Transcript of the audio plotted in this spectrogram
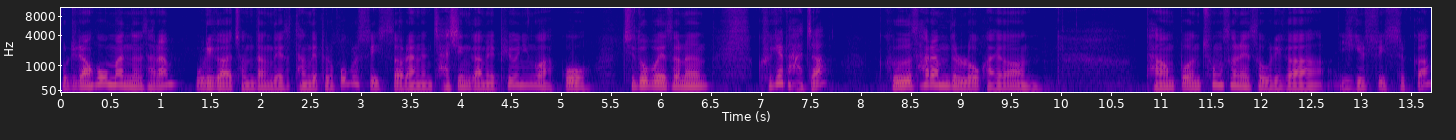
우리랑 호흡 맞는 사람, 우리가 전당대회에서 당 대표를 뽑을 수 있어라는 자신감의 표현인 것 같고 지도부에서는 그게 맞아? 그 사람들로 과연 다음번 총선에서 우리가 이길 수 있을까?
